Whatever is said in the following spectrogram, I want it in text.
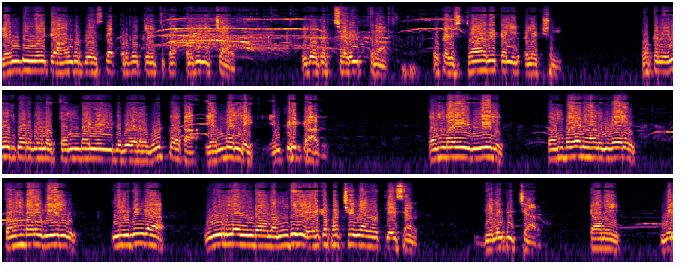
ఎన్డీఏకి ఆంధ్రప్రదేశ్గా ప్రభుత్వం ప్రజలు ఇచ్చారు. ఇది ఒక చరిత్ర ఒక హిస్టారికల్ ఎలక్షన్ ఒక నియోజకవర్గంలో తొంభై ఐదు వేల ఓట్లు ఒక ఎమ్మెల్యేకి ఎంపీ కాదు. తొంభై ఐదు వేలు తొంభై నాలుగు వేలు తొంభై వేలు. ఈ విధంగా ఊర్లో ఉండే వాళ్ళందరూ ఏకపక్షంగా ఓట్లేశారు. గెలిపించారు కానీ మీ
